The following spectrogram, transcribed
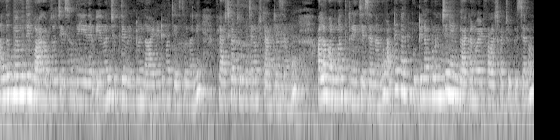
అందుకు మేము దీన్ని బాగా అబ్జర్వ్ చేస్తుంది ఏదే- ఏమని చెప్తే వింటుందా ఐడెంటిఫై చేస్తుందని ఫ్లాష్ కార్డ్ చూపించడం స్టార్ట్ చేశాము. అలా వన్ మంత్ ట్రైన్ చేశాను అంటే దానికి పుట్టినప్పటి నుంచి నేను black and white flash card చూపించాను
